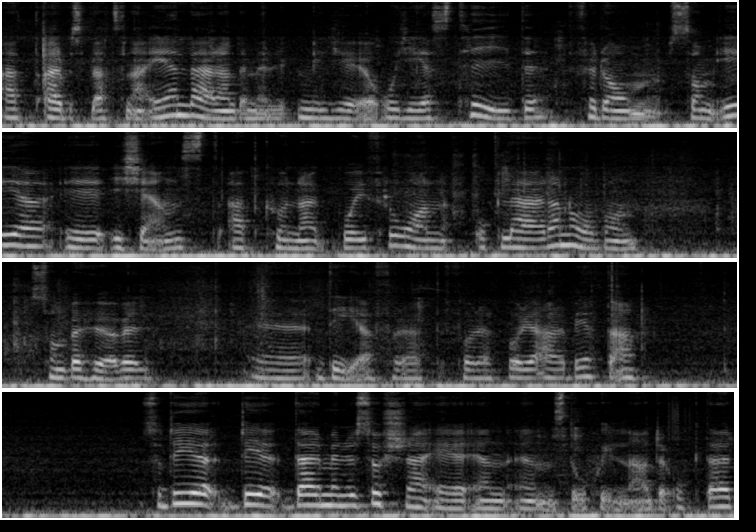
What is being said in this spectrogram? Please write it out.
att arbetsplatserna är en lärande miljö och ges tid för de som är eh, i tjänst att kunna gå ifrån och lära någon som behöver eh, det för att, för att börja arbeta. Så det, det, där med resurserna är en, en stor skillnad och där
